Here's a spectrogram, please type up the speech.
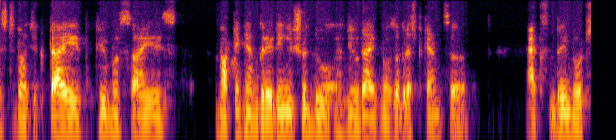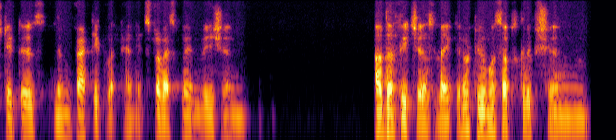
histologic type, tumor size, Nottingham grading, you should do a new diagnosis of breast cancer, axillary node status, lymphatic and extravascular invasion, other features like you know tumor subscription,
